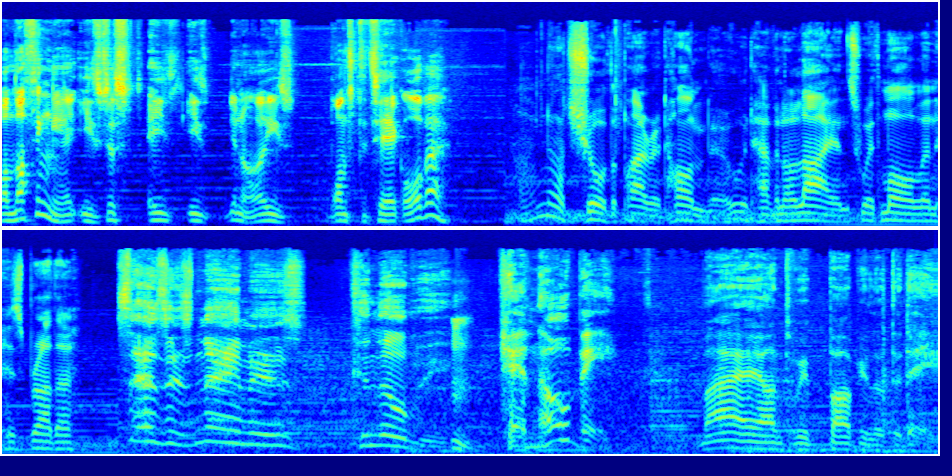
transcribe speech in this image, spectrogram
Well, nothing. He's just he's he's you know he's wants to take over. I'm not sure the pirate Hondo would have an alliance with Maul and his brother. Says his name is Kenobi. Hmm. Kenobi? My, aren't we popular today?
